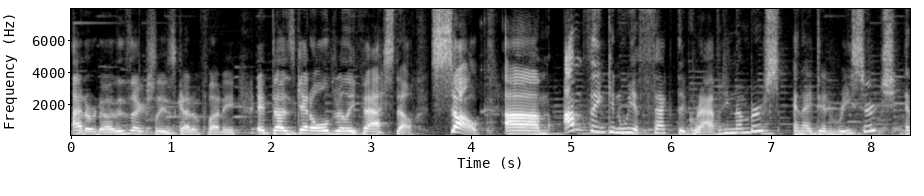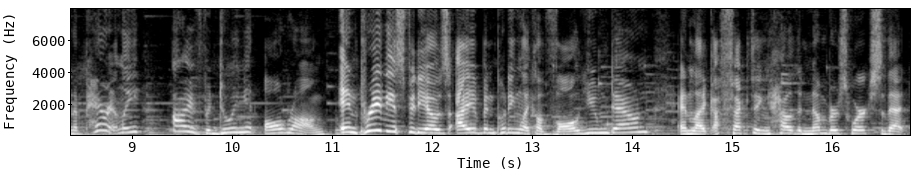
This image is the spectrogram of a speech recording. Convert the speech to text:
I don't know, this actually is kind of funny. It does get old really fast though. So, um, I'm thinking we affect the gravity numbers, and I did research, and apparently I've been doing it all wrong. In previous videos, I have been putting like a volume down and like affecting how the numbers work so that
